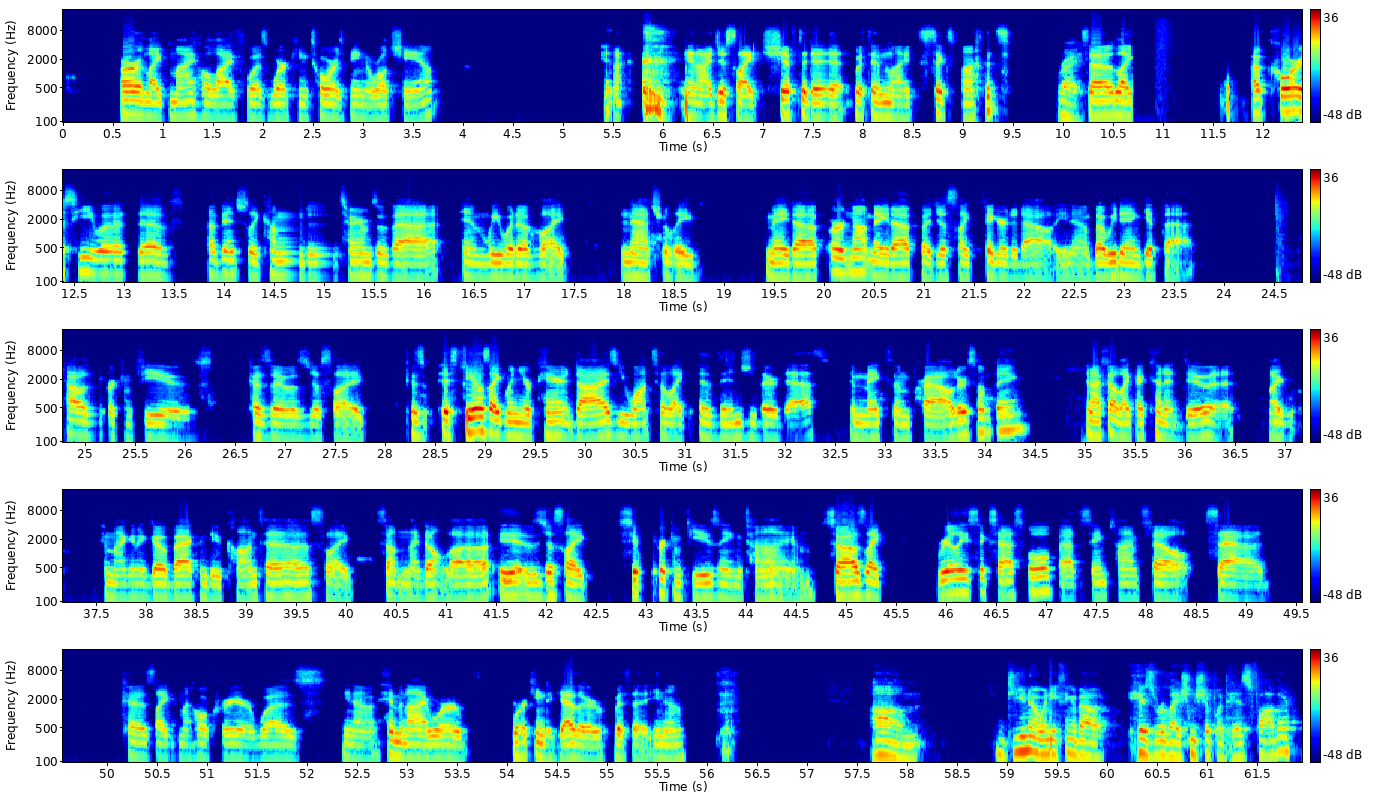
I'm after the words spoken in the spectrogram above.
or like my whole life was working towards being a world champ and I and I just like shifted it within like six months. right So like, of course he would have eventually come to terms with that, and we would have like naturally made up or not made up, but just like figured it out, you know. But we didn't get that. I was super confused because it was just like because it feels like when your parent dies, you want to like avenge their death and make them proud or something and I felt like I couldn't do it. Like, am I going to go back and do contests? Like something I don't love. It was just like super confusing time. So I was like really successful, but at the same time felt sad because like my whole career was, you know, him and I were working together with it. You know. um, do you know anything about his relationship with his father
